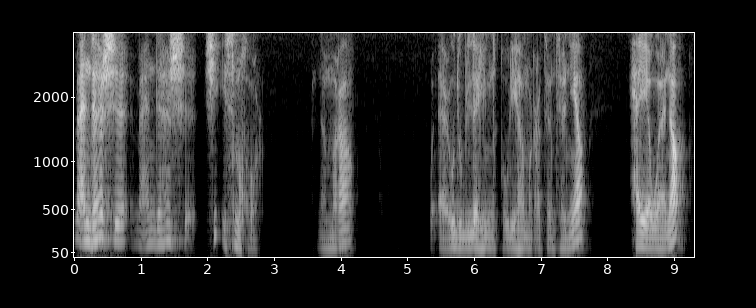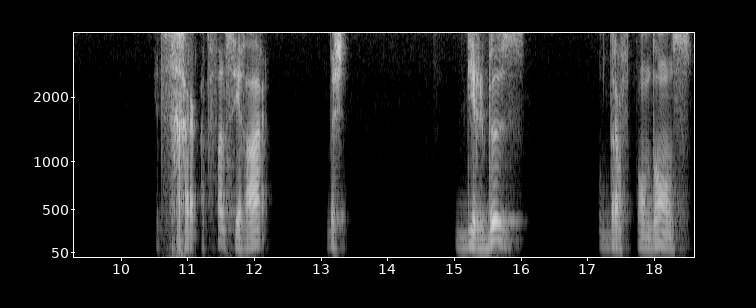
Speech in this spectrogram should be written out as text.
ما عندهاش ما عندهاش شيء اسم آخر. إحنا مراه وأعوذ بالله من قولها مرة ثانية. حيوانة تسخر أطفال صغار باش دير ال buzz وتضرب في ال tendance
